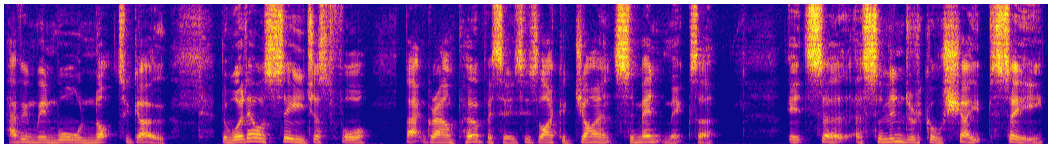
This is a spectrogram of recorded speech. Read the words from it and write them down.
having been warned not to go. The Weddell Sea, just for background purposes, is like a giant cement mixer. It's a, a cylindrical shaped sea,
